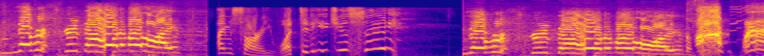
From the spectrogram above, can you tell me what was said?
Have never screamed that hard in my life! I'm sorry, what did he just say? Never screamed that hard in my life! Ah! Ah!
